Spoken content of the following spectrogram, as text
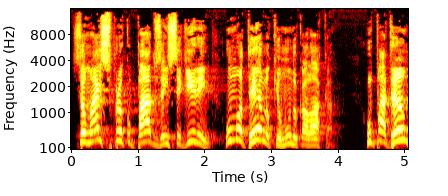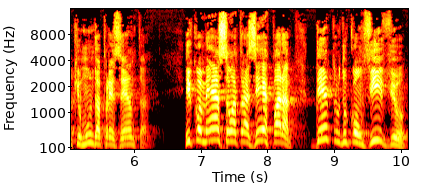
Estão mais preocupados em seguirem um modelo que o mundo coloca, o padrão que o mundo apresenta. E começam a trazer para dentro do convívio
